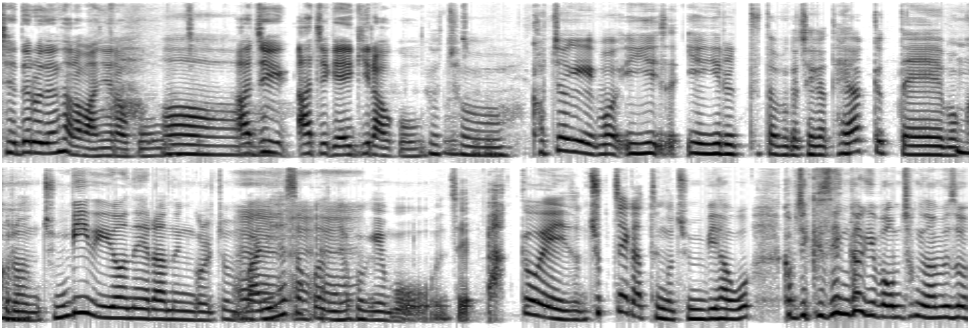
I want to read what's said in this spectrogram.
제대로 된 사람 아니라고. 아. 아직 아직 애기라고. 그렇죠. 갑자기 뭐 이 얘기를 듣다 보니까 제가 대학교 때뭐 음. 그런 준비위원회라는 걸좀 에, 많이 에, 했었거든요. 에. 거기에 뭐 이제 학교에 있는 축제 같은 거 준비하고 갑자기 그 생각이 막 엄청 나면서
